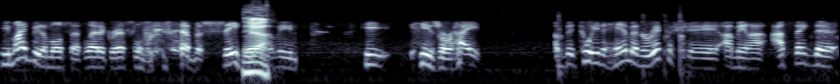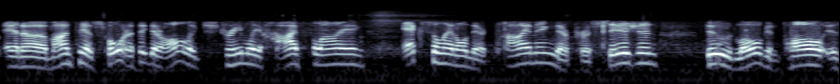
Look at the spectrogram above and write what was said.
he might be the most athletic wrestler we've ever seen yeah. i mean he he's right between him and Ricochet, I mean, I, I think they're and uh, Montez Ford. I think they're all extremely high flying, excellent on their timing, their precision. Dude, Logan Paul is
